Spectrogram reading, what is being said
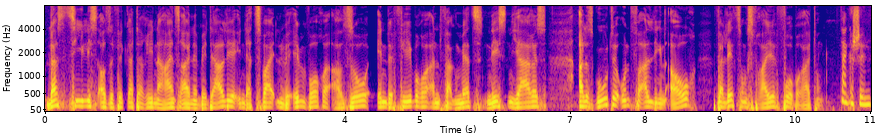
Das Ziel ist also für Katharina Heinz eine Medaille in der zweiten WM-Woche, also Ende Februar, Anfang März nächsten Jahres. Alles Gute und vor allen Dingen auch verletzungsfreie Vorbereitung. Dankeschön.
